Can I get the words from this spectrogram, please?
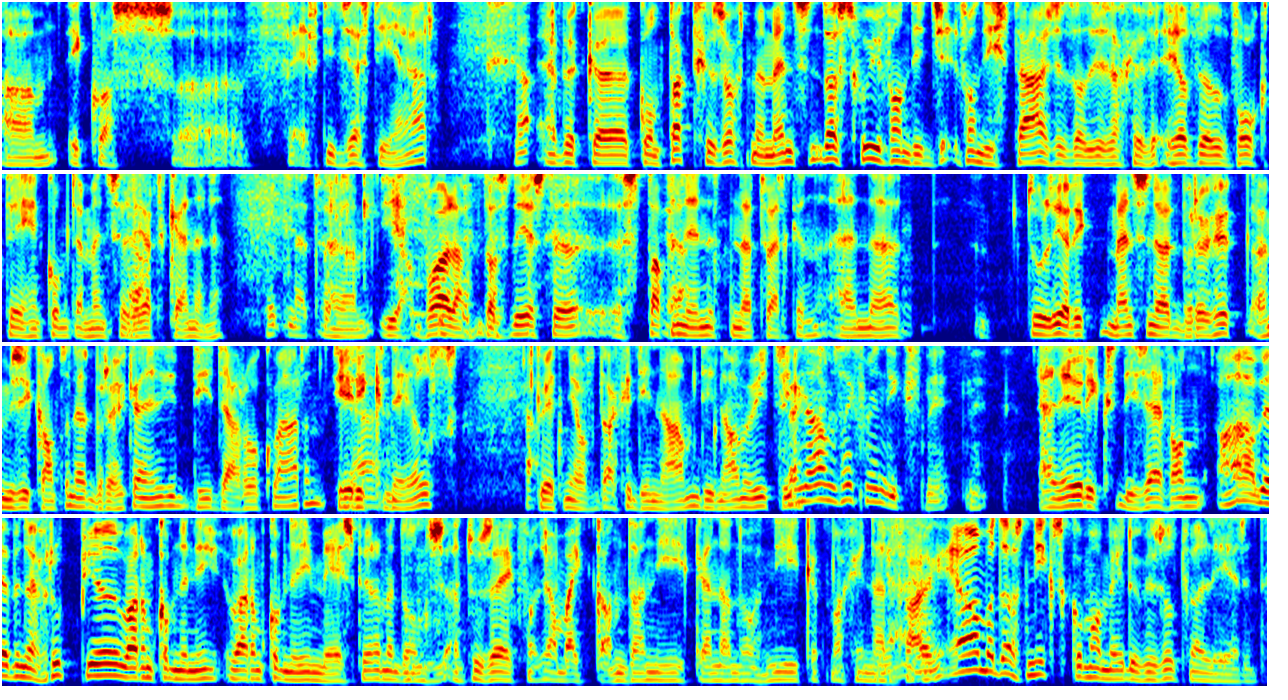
Um, ik was uh, 15, 16 jaar. Ja. Heb ik uh, contact gezocht met mensen. Dat is het goede van die, van die stages. Dat is dat je heel veel volk tegenkomt en mensen ja. leert kennen. Hè. Het netwerk. Um, ja, voilà. Dat is de eerste eh, stappen in het netwerken. En uh, toen leerde ik mensen uit Brugge, muzikanten uit Brugge kennen, die, die daar ook waren. Erik Neels. Ik weet niet of dat je die naam, die naam weet Die naam zegt me niks, nee. nee. En Erik die zei van, ah, we hebben een groepje, waarom kom je niet, waarom kom je niet meespelen met ons? Mhm. En toen zei ik van, ja, maar ik kan dat niet, ik ken dat nog niet, ik heb nog geen ervaring. Ja, maar dat is niks, kom maar mee, je zult wel leren.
